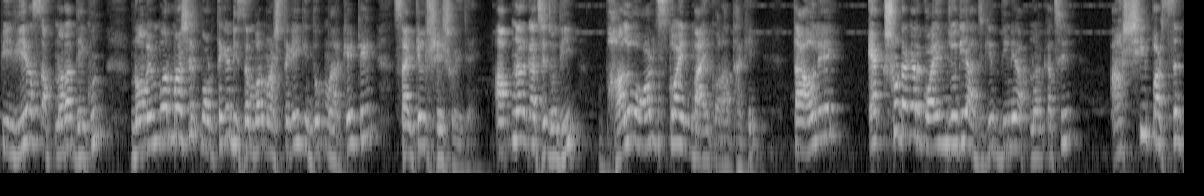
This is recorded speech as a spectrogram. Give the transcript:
প্রিভিয়াস আপনারা দেখুন নভেম্বর মাসের পর থেকে ডিসেম্বর মাস থেকেই কিন্তু মার্কেটের সাইকেল শেষ হয়ে যায়। আপনার কাছে যদি ভালো অল্টস কয়েন বাই করা থাকে, তাহলে একশো টাকার কয়েন যদি আজকের দিনে আপনার কাছে আশি পার্সেন্ট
